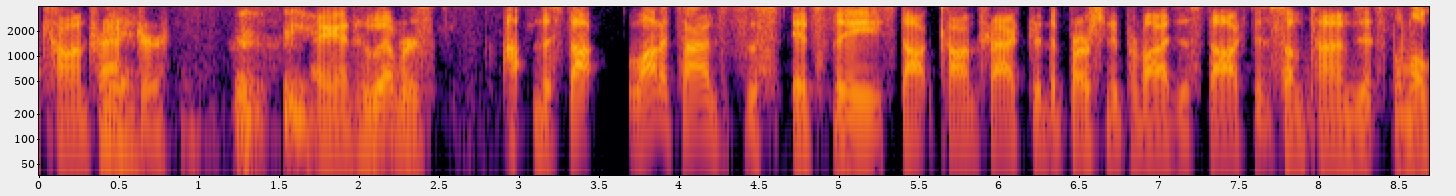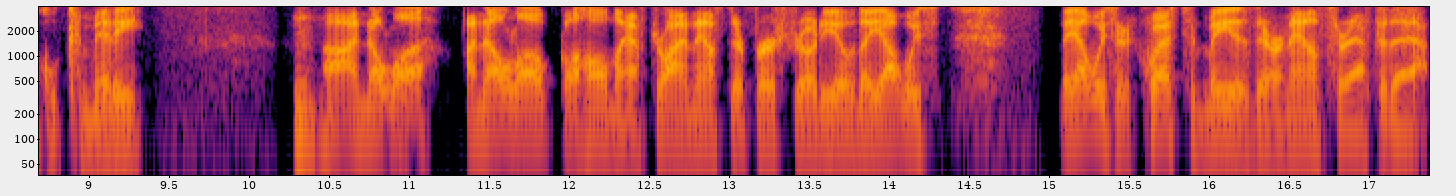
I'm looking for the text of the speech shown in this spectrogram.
contractor, and whoever's the stock. A lot of times it's the, it's the stock contractor, the person who provides the stock, and sometimes it's the local committee. Mhm. Uh, I know, uh, I know, Oklahoma. After I announced their first rodeo, they always they always requested me as their announcer after that.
